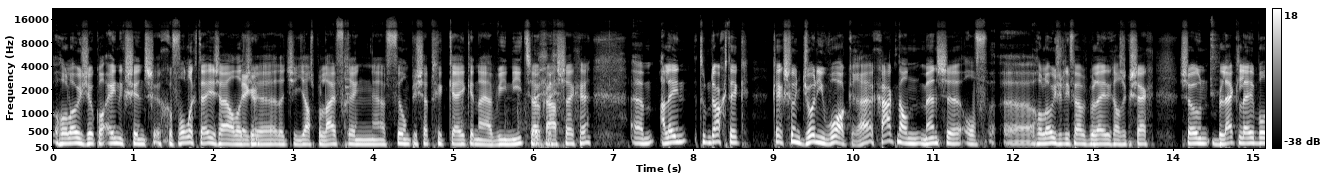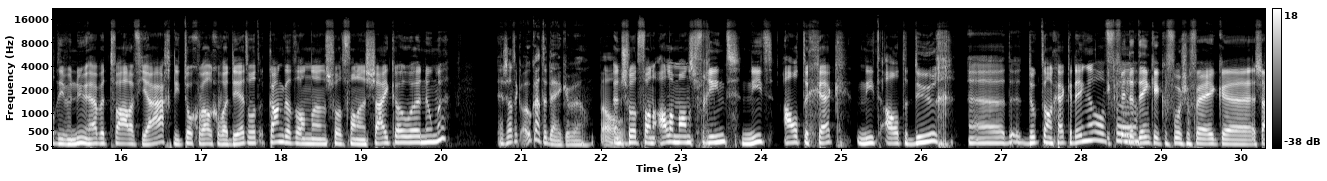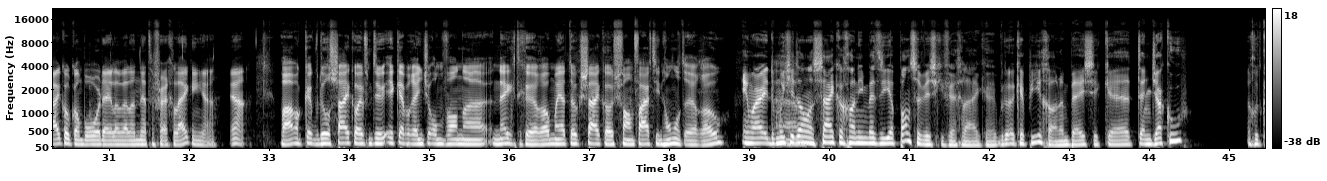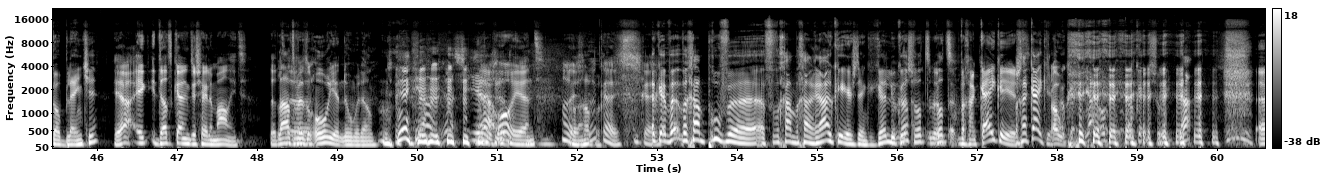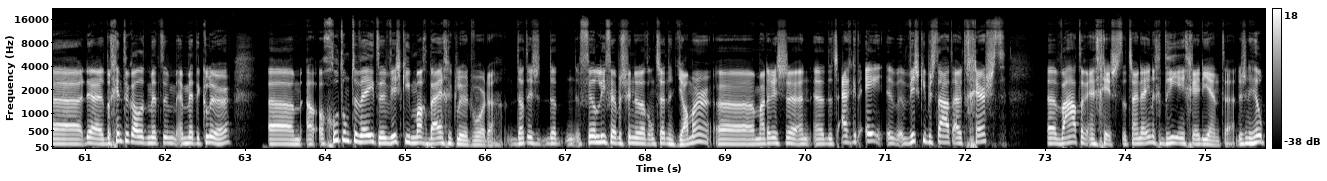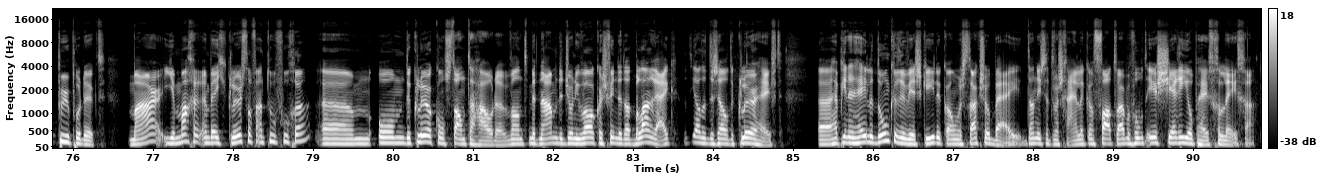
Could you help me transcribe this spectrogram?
horloges ook wel enigszins gevolgd. Hè? Je zei al dat je, dat je Jasper Lijfring eh, filmpjes hebt gekeken. Nou ja, wie niet, zou ik haast zeggen. Ehm, alleen toen dacht ik... Kijk, zo'n Johnny Walker, hè? ga ik dan mensen of eh horlogeliefhebbers beledigen als ik zeg... zo'n black label die we nu hebben, 12 jaar, die toch wel gewaardeerd wordt... kan ik dat dan een soort van een psycho eh, noemen? Daar zat ik ook aan te denken wel. Een soort van allemansvriend. Niet al te gek, niet al te duur. Eh, d- doe ik dan gekke dingen? Of, Ik vind het denk ik, voor zover ik eh Psycho kan beoordelen, wel een nette vergelijking, ja. ja. Maar ik bedoel, Psycho heeft natuurlijk... Ik heb er eentje om van eh 90 euro. Maar je hebt ook Psycho's van 1500 euro. Ja, maar dan moet je Ehm. dan een suiker gewoon niet met de Japanse whisky vergelijken. Ik bedoel, ik heb hier gewoon een basic eh Tenjaku. Een goedkoop blendje. Ja, ik, dat ken ik dus helemaal niet. Dat, Laten we het eh, een Orient noemen dan. ja, ja, serieus. Ja, Orient. Orient, grappig. Oké. oké. Oké, we, we gaan proeven. of We gaan, we gaan ruiken eerst, denk ik, hè, Lucas? Wat, wat, We, we gaan kijken we eerst. gaan kijken. Oh. Oké, ja, oké, oké, sorry. Ja. Eh, ja, het begint natuurlijk altijd met, de- met de kleur. Ehm, eh, goed om te weten, whisky mag bijgekleurd worden. Dat is, dat, veel liefhebbers vinden dat ontzettend jammer. Eh, maar er is eh, een, dat is eigenlijk het e- whisky bestaat uit gerst, water en gist. Dat zijn de enige drie ingrediënten. Dus een heel puur product. Maar je mag er een beetje kleurstof aan toevoegen ehm, om de kleur constant te houden. Want met name de Johnny Walkers vinden dat belangrijk, dat hij altijd dezelfde kleur heeft. Heb je een hele donkere whisky, daar komen we straks zo bij, dan is het waarschijnlijk een vat waar bijvoorbeeld eerst sherry op heeft gelegen.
